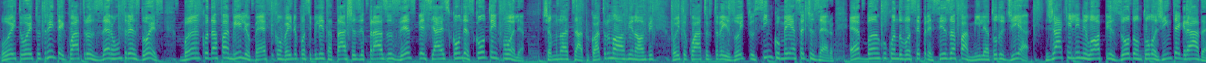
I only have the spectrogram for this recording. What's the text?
988340132. Banco da Família, o BF Convênio possibilita taxas e prazos especiais com desconto em folha. Chama no WhatsApp 499-8438-5670. É banco quando você precisa, família todo dia. Jaqueline Lopes, Odontologia Integrada.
